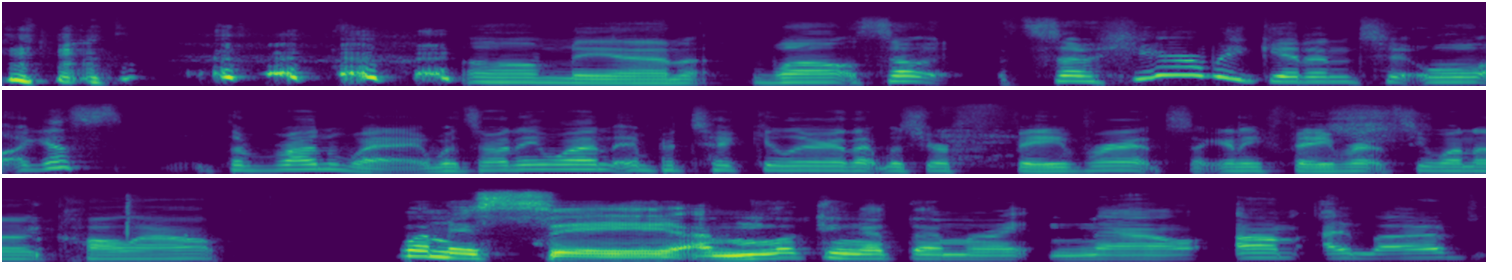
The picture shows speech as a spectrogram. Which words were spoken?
oh man. Well, so so here we get into well, I guess the runway. Was there anyone in particular that was your favorite? Like any favorites you want to call out? Let me see. I'm looking at them right now. Um, I loved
